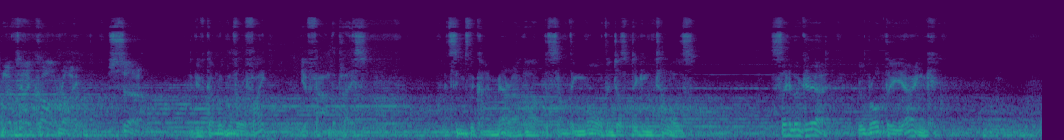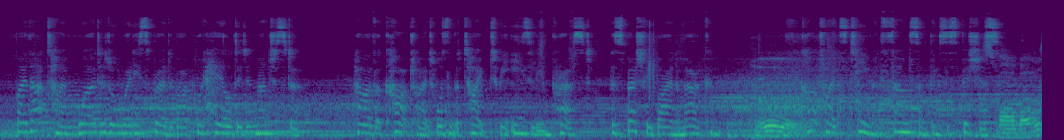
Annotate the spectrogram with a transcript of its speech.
Lieutenant Cartwright, sir. If you've come looking for a fight, you've found the place. It seems the Chimera are up to something more than just digging tunnels. Say, look here. Who brought the yank? By that time, word had already spread about what Hale did in Manchester. However, Cartwright wasn't the type to be easily impressed, especially by an American. Oh. Cartwright's team had found something suspicious. Small balls.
